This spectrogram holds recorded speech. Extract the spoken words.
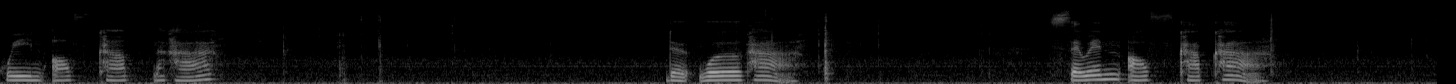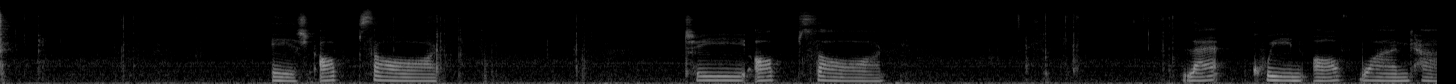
Queen of Cup นะคะ The World ค่ะ Seven of Cup ค่ะ Age of sword Three of sword และ Queen of Wands ค่ะ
